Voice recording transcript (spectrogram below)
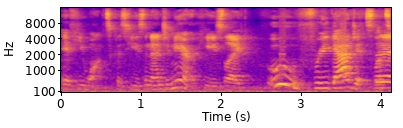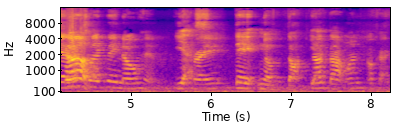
if he wants, because he's an engineer. He's like, ooh, free gadgets, let's they go. like they know him. Yes, Right? They no, not yet. Not that one? Okay.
